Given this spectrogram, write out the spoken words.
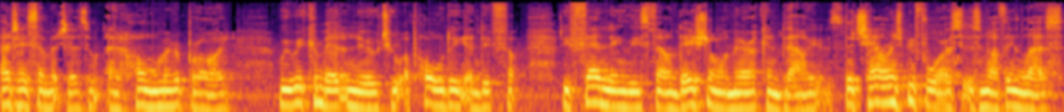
anti Semitism at home and abroad, we recommit anew to upholding and def- defending these foundational American values. The challenge before us is nothing less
